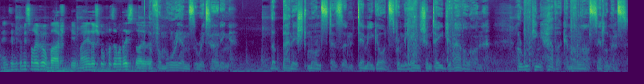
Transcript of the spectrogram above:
Ainda tem muita missão level baixo aqui, mas acho que eu vou fazer uma da história, velho. The banished monsters and demigods from the ancient age of Avalon are wreaking havoc among our settlements.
